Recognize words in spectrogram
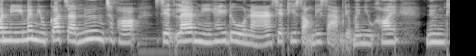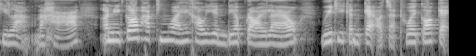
วันนี้แม่มิวก็จะนึ่งเฉพาะเซตแรกนี้ให้ดูนะ เซตที่ 2 ที่ 3 เดี๋ยวแม่มิวค่อยนึ่งทีหลังนะคะ อันนี้ก็พักทิ้งไว้ให้เขาเย็นเรียบร้อยแล้ว วิธีการแกะออกจากถ้วยก็แกะ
